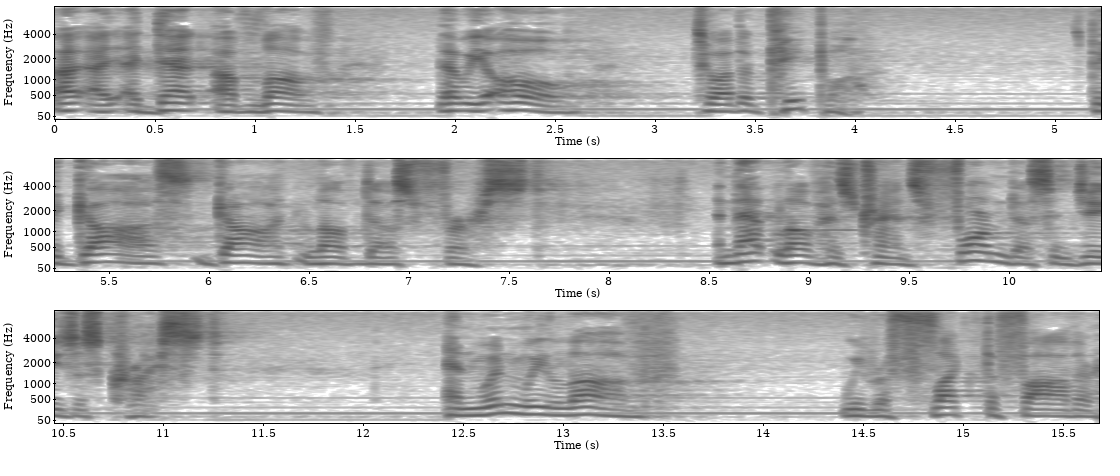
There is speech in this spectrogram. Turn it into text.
a, a debt of love that we owe to other people. It's because God loved us first. And that love has transformed us in Jesus Christ. And when we love, we reflect the Father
